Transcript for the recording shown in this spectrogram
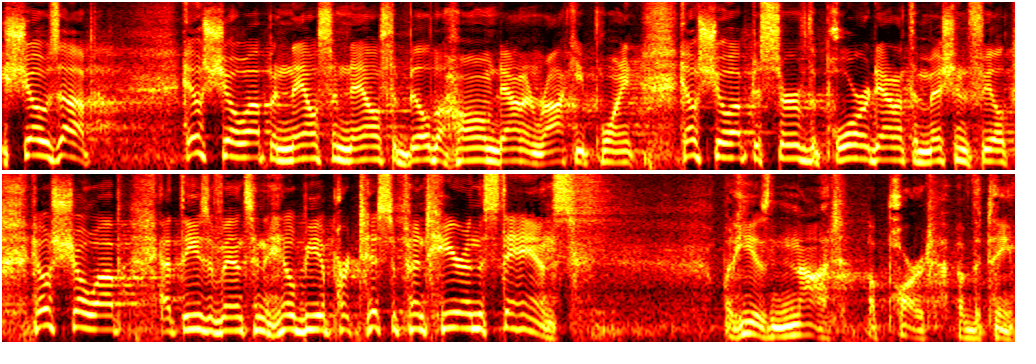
He shows up. He'll show up and nail some nails to build a home down in Rocky Point. He'll show up to serve the poor down at the mission field. He'll show up at these events and he'll be a participant here in the stands. But he is not a part of the team.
